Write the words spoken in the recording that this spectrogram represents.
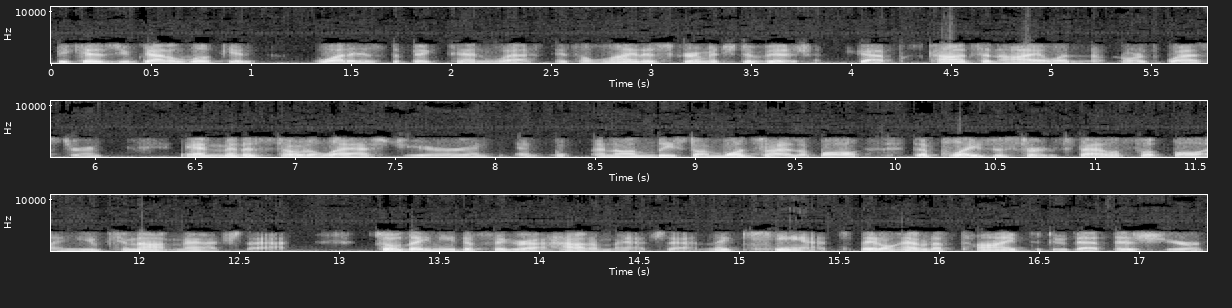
because you've got to look at what is the Big Ten West. It's a line of scrimmage division. You got Wisconsin, Iowa, Northwestern, and Minnesota last year, and and, and on at least on one side of the ball that plays a certain style of football, and you cannot match that. So they need to figure out how to match that, and they can't. They don't have enough time to do that this year.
